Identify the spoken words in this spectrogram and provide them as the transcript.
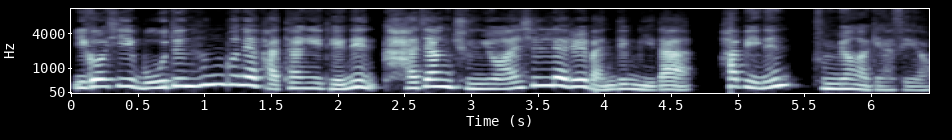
이것이 모든 흥분의 바탕이 되는 가장 중요한 신뢰를 만듭니다. 합의는 분명하게 하세요.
